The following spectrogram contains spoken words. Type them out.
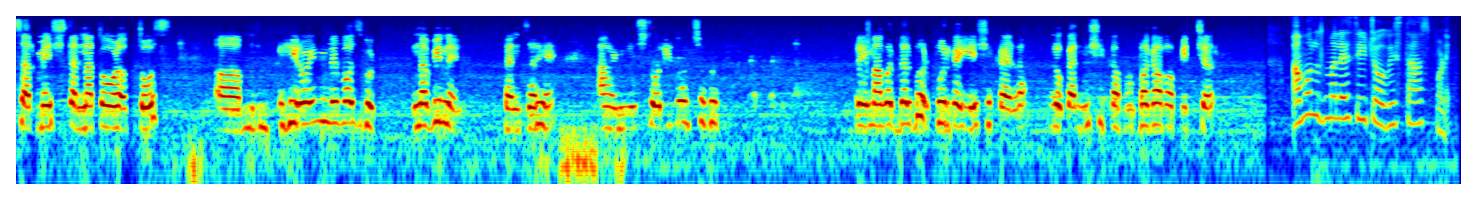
सरमेश त्यांना तो ओळखतोस. हिरोईन वॉज गुड नवीन आहे त्यांचं हे. आणि स्टोरी ऑल्सो गुड प्रेमाबद्दल भरपूर काही आहे शिकायला. लोकांनी शिकावं. बघावा पिक्चर अमोल उदमले सी चोवीस तास पुणे.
